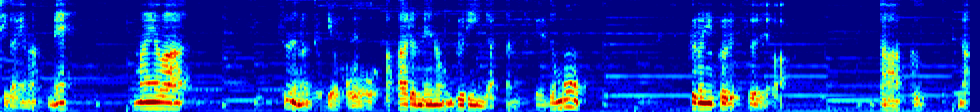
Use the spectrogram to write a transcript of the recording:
違いますね。前は2の時はこう明るめのグリーンだったんですけれども、クロニクル2ではダークな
